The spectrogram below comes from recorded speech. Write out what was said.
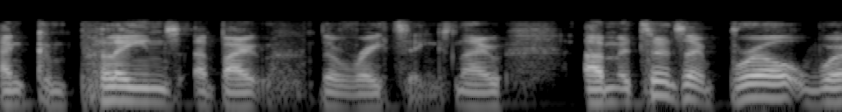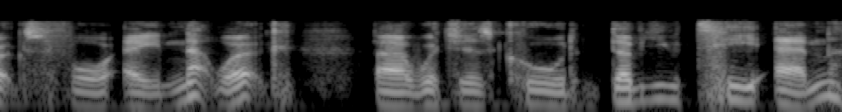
and complains about the ratings. Now, um, it turns out Brill works for a network uh, which is called WTN.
